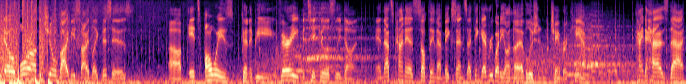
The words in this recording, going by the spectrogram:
you know, more on the chill, vibey side like this is, um, it's always going to be very meticulously done. And that's kind of something that makes sense. I think everybody on the Evolution Chamber camp kind of has that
